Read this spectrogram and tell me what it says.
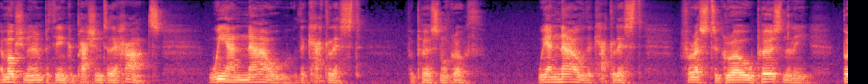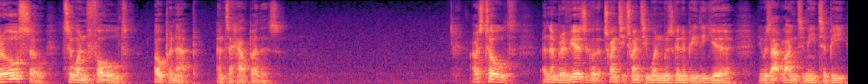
emotion and empathy and compassion to their hearts, we are now the catalyst for personal growth. We are now the catalyst for us to grow personally, but also to unfold, open up, and to help others. I was told a number of years ago that 2021 was going to be the year it was outlined to me to be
